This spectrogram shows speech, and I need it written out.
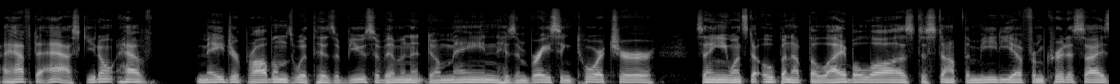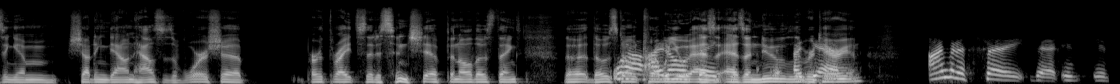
I have to ask: you don't have major problems with his abuse of eminent domain, his embracing torture, saying he wants to open up the libel laws to stop the media from criticizing him, shutting down houses of worship, birthright citizenship, and all those things. The, those well, don't trouble don't you as as a new libertarian. Again, I'm going to say that if, if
